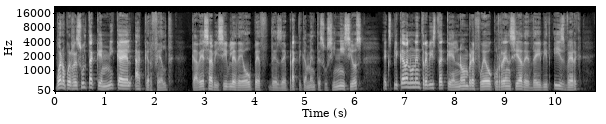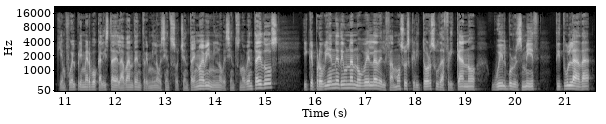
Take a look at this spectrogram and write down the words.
Bueno, pues resulta que Michael Ackerfeld, cabeza visible de Opeth desde prácticamente sus inicios, explicaba en una entrevista que el nombre fue ocurrencia de David Isberg, quien fue el primer vocalista de la banda entre 1989 y 1992, y que proviene de una novela del famoso escritor sudafricano Wilbur Smith titulada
